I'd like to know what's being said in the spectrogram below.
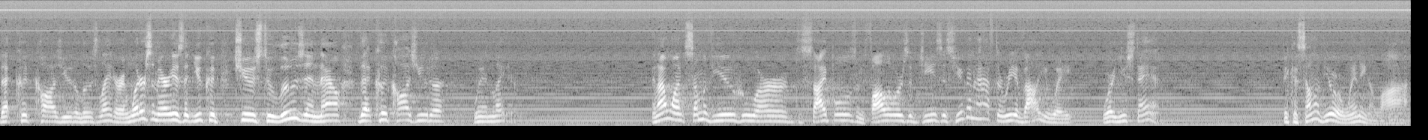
that could cause you to lose later? And what are some areas that you could choose to lose in now that could cause you to win later? And I want some of you who are disciples and followers of Jesus, you're going to have to reevaluate where you stand. Because some of you are winning a lot.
